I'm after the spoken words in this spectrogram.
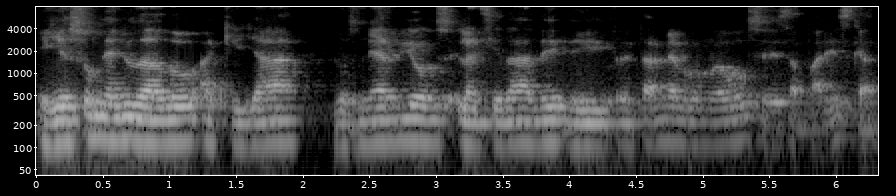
Y eso me ha ayudado a que ya los nervios, la ansiedad de, enfrentarme a algo nuevo se desaparezca.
